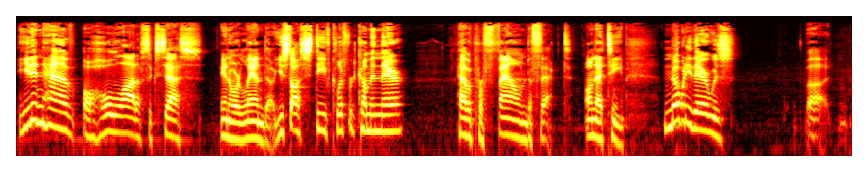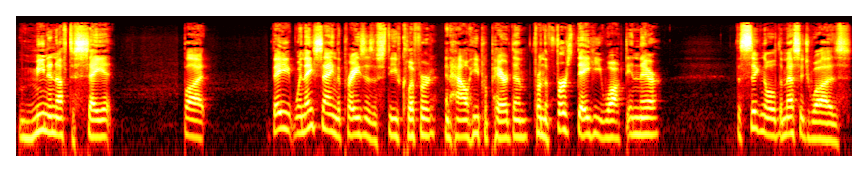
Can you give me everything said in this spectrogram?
he didn't have a whole lot of success in Orlando. You saw Steve Clifford come in there, have a profound effect on that team. Nobody there was uh, mean enough to say it, but they when they sang the praises of Steve Clifford and how he prepared them from the first day he walked in there, the signal, the message was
